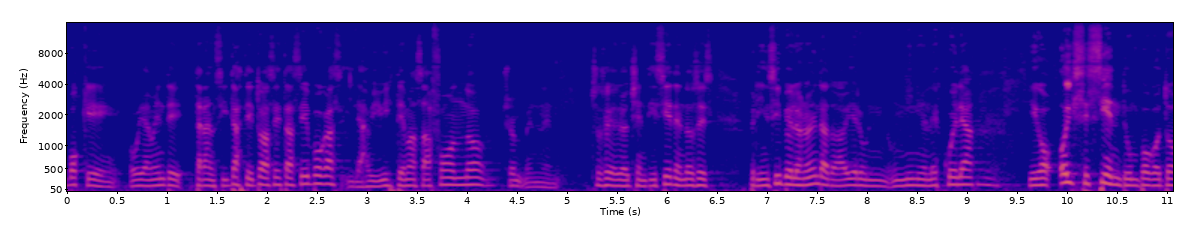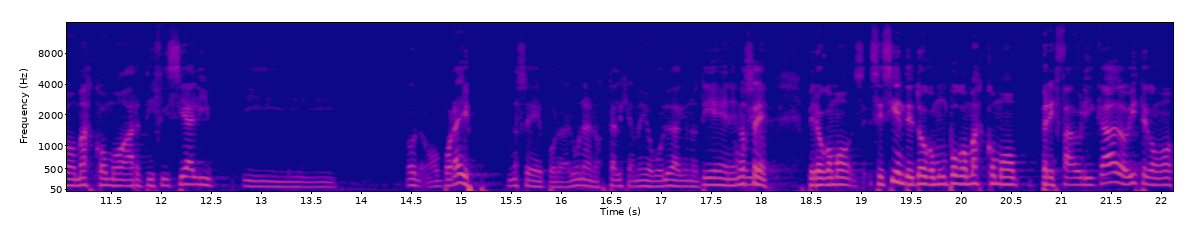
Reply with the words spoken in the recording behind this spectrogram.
vos que obviamente transitaste todas estas épocas y las viviste más a fondo. Yo, en- en- yo soy del 87, entonces principio de los 90 todavía era un, un niño en la escuela. Digo, hoy se siente un poco todo más como artificial y... y- o, o por ahí, no sé, por alguna nostalgia medio boluda que uno tiene, no sé. Pero como se, se siente todo como un poco más como prefabricado, ¿viste? Como,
